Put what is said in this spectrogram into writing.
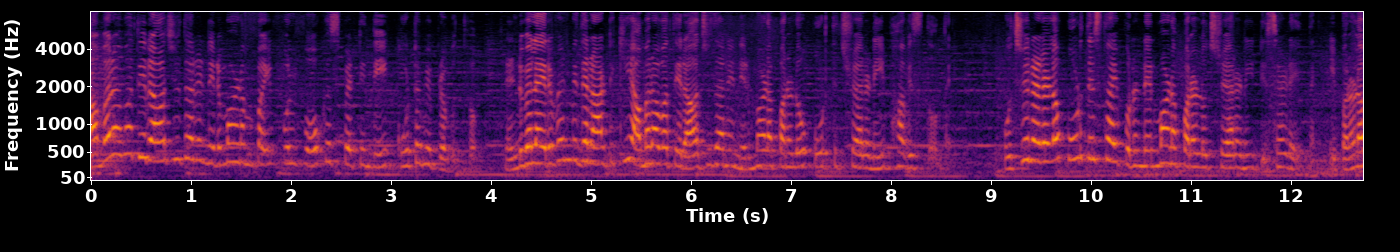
అమరావతి రాజధాని నిర్మాణంపై ఫుల్ ఫోకస్ పెట్టింది కూటమి ప్రభుత్వం. రెండు వేల ఇరవై ఎనిమిది నాటికి అమరావతి రాజధాని నిర్మాణ పనులు పూర్తి చేయాలని భావిస్తోంది. వచ్చే నెలలో పూర్తి స్థాయి పునర్నిర్మాణ పనులు చేయాలని డిసైడ్ అయింది. ఈ పనుల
